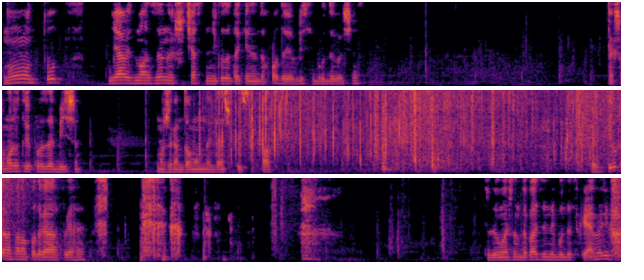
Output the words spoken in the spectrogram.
Ну, тут я від магазину, якщо чесно, нікуди так і не доходив, я в лісі буду весь час. Так що може тобі повезе більше. Може рандомом знайдеш якусь хату. Якась білка, напевно, по деревах пригає. Ти думаєш, на дорозі не буде скремерів?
